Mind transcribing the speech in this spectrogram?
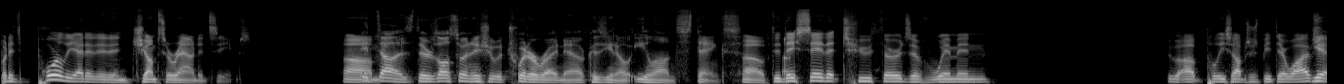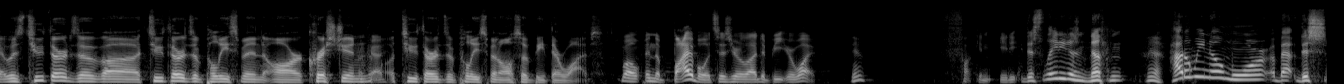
but it's poorly edited and jumps around. It seems. Um, it does. There's also an issue with Twitter right now because you know Elon stinks. Oh, did they say that two thirds of women, uh, police officers, beat their wives? Yeah, it was two thirds of uh, two thirds of policemen are Christian. Okay. Two thirds of policemen also beat their wives. Well, in the Bible, it says you're allowed to beat your wife. Yeah. Fucking idiot. This lady does nothing. Yeah. How do we know more about this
